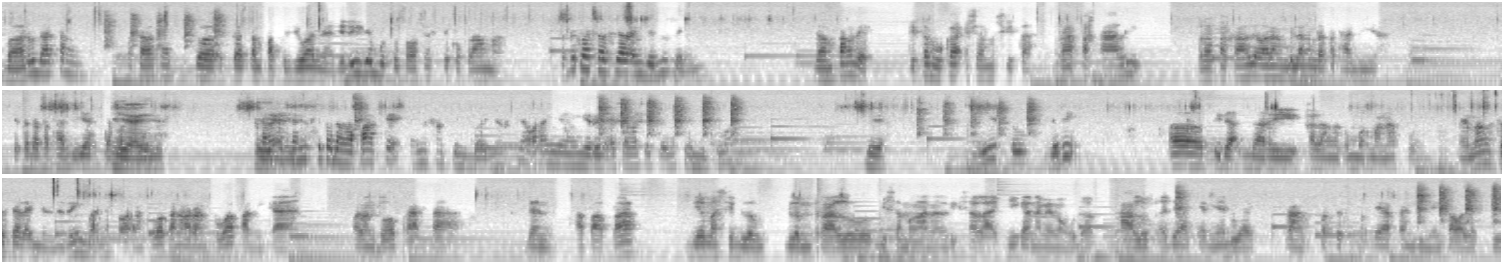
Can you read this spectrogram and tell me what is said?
baru datang ke salah satu ke, ke tempat tujuannya. Jadi dia butuh proses cukup lama. Tapi kalau social engineering gampang deh. Kita buka SMS kita. Berapa kali berapa kali orang bilang dapat hadiah kita dapat hadiah dapat Iya, iya. bonus. Sekarang iya. Iya SMS kita udah nggak pakai. Ini saking banyaknya orang yang ngirim SMS SMS yang gitu Iya. gitu. Jadi eh, tidak dari kalangan umur mana pun. Memang social engineering banyak ke orang tua karena orang tua panikan. Orang tua perasa. Dan apa apa dia masih belum belum terlalu bisa menganalisa lagi karena memang udah halus aja akhirnya dia transfer seperti apa yang diminta oleh si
